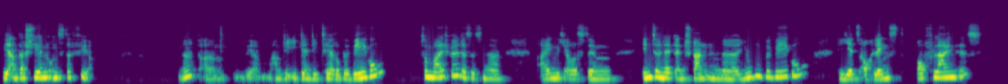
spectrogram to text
wir engagieren uns dafür. Ne? Ähm, wir haben die identitäre Bewegung zum Beispiel. Das ist eine eigentlich aus dem Internet entstandene Jugendbewegung, die jetzt auch längst offline ist.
